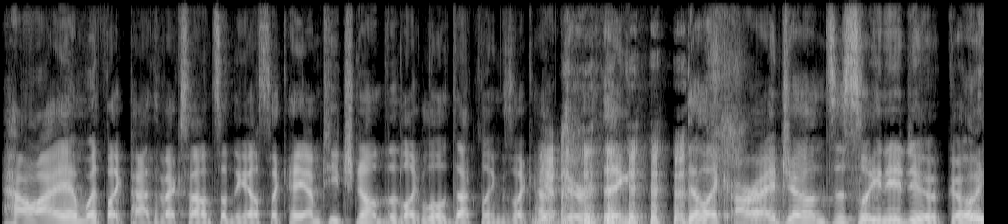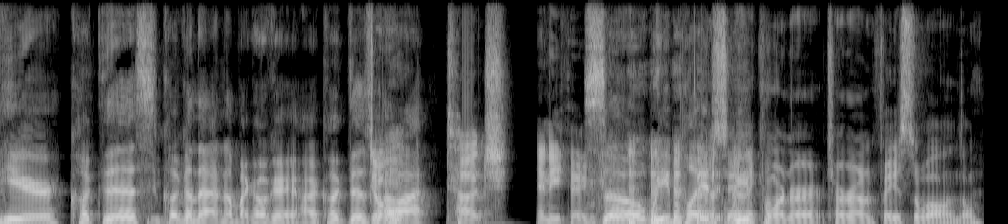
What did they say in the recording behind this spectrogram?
how I am with like Path of Exile and something else. Like, hey, I'm teaching all the like little ducklings like how to do everything. They're like, all right, Jones, this is what you need to do. Go here, click this, click Mhm. on that, and I'm like, okay, I click this. Don't oh, I- touch anything. so we played. Stand in we the corner, turn around, face the wall, and don't.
